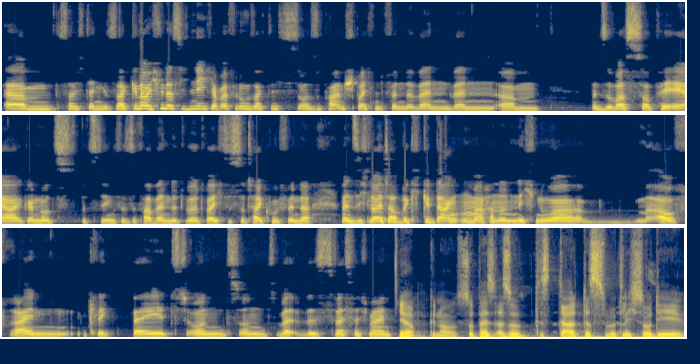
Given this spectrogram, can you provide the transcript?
Ähm, was habe ich denn gesagt? Genau, ich finde, dass ich nee, ich habe einfach nur gesagt, dass ich es immer super ansprechend finde, wenn wenn ähm, wenn sowas zur PR genutzt bzw. verwendet wird, weil ich das total cool finde, wenn sich Leute auch wirklich Gedanken machen und nicht nur auf rein Clickbait und und weißt du, was ich meine? Ja, genau. Super. Also das da das ist wirklich so die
